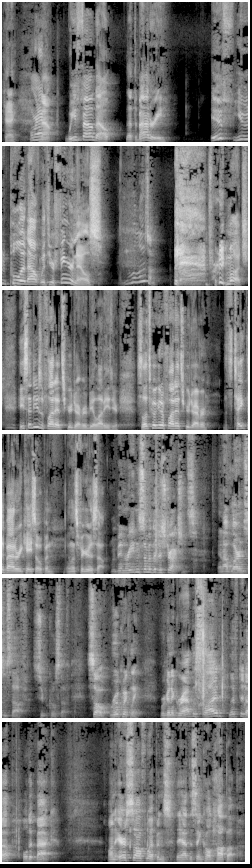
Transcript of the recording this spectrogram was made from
Okay. Not- Now, we found out that the battery, if you pull it out with your fingernails, You will lose them. pretty much. He said to use a flathead screwdriver. It'd be a lot easier. So let's go get a flathead screwdriver. Let's take the battery case open and let's figure this out. We've been reading some of the instructions and I've learned some stuff. Super cool stuff. So, real quickly, we're to grab the slide, lift it up, hold it back. On airsoft weapons, they have this thing called hop up.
